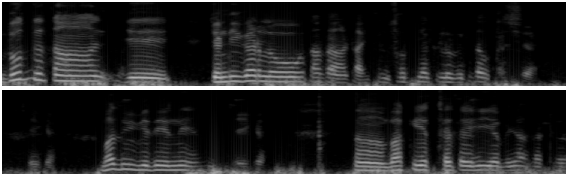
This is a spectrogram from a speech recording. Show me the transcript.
ਦੁੱਧ ਤਾਂ ਜੇ ਚੰਡੀਗੜ੍ਹ ਲੋ ਤਾਂ ਤਾਂ 250 ਰੁਪਿਆ ਕਿਲੋ ਵਿਕਦਾ ਉੱਥੇ। ਅੱਛਾ ਠੀਕ ਹੈ। ਵੱਧ ਵੀ ਵੀ ਦਿੰਦੇ ਆ। ਠੀਕ ਹੈ। ਤਾਂ ਬਾਕੀ ਇੱਥੇ ਤਾਂ ਇਹੀ ਹੈ 50 60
